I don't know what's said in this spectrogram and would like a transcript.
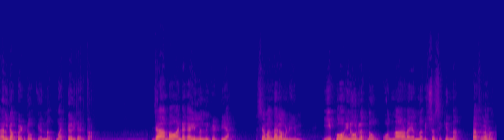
നൽകപ്പെട്ടു എന്ന് മറ്റൊരു ചരിത്രം. ജാംബവാന്റെ കയ്യിൽ നിന്നും കിട്ടിയ ശമന്തകമണിയും ഈ കോഹിനൂർ രത്നവും ഒന്നാണ് എന്ന് വിശ്വസിക്കുന്ന കഥകളുണ്ട്.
